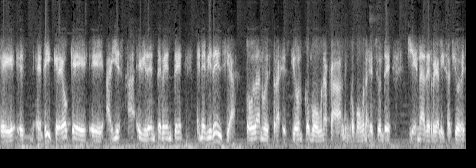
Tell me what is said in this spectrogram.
Eh, en fin, creo que eh, ahí está evidentemente en evidencia toda nuestra gestión como una como una gestión de llena de realizaciones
